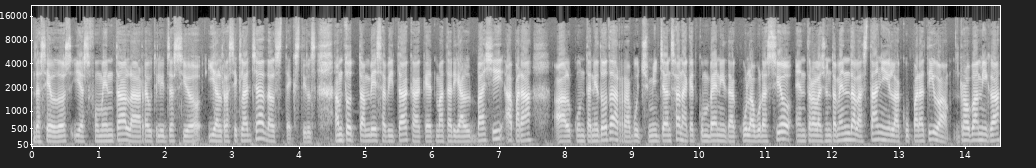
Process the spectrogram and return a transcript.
de CO2 i es fomenta la reutilització i el reciclatge reciclatge dels tèxtils. Amb tot, també s'evita que aquest material vagi a parar al contenidor de rebuig. Mitjançant aquest conveni de col·laboració entre l'Ajuntament de l'Estany i la cooperativa Roba Amiga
